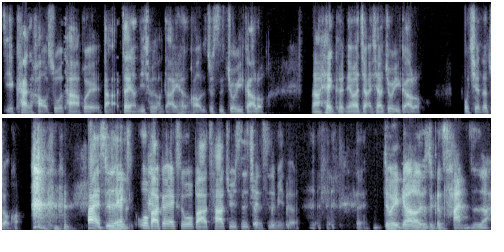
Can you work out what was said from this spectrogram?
也看好说他会打在洋基球场打也很好的就是 Joey Gallo，那 Hank 你要讲一下 Joey Gallo 目前的状况，他也是 X 沃巴跟 X 沃巴差距是前十名的，对，Joey Gallo 就是个惨字啊，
